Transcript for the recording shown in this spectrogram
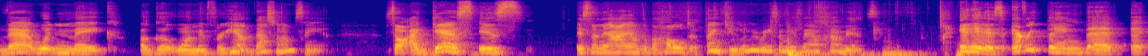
that wouldn't make a good woman for him. That's what I'm saying. So I guess is it's in the eye of the beholder. Thank you. Let me read some of these damn comments. It is everything that, eh,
